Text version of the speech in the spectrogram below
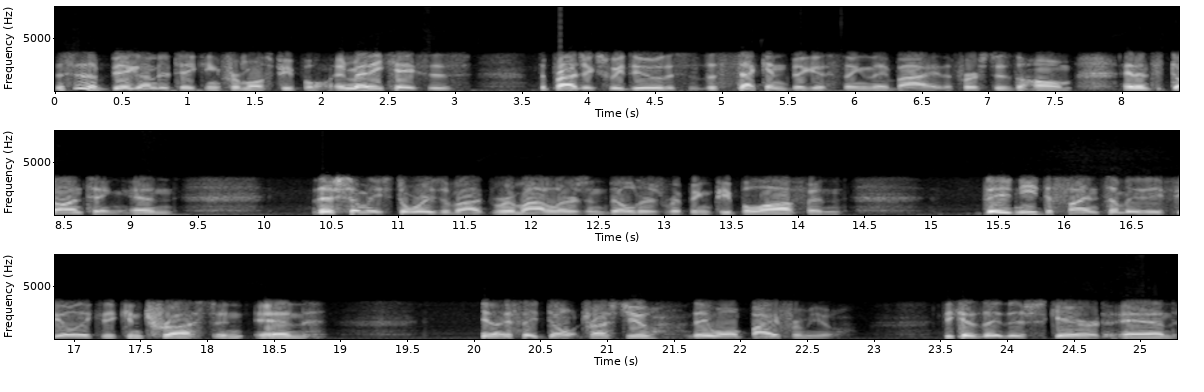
this is a big undertaking for most people. In many cases, the projects we do, this is the second biggest thing they buy. The first is the home, and it's daunting and there's so many stories about remodelers and builders ripping people off and they need to find somebody they feel like they can trust. And and you know if they don't trust you they won't buy from you because they they're scared. And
